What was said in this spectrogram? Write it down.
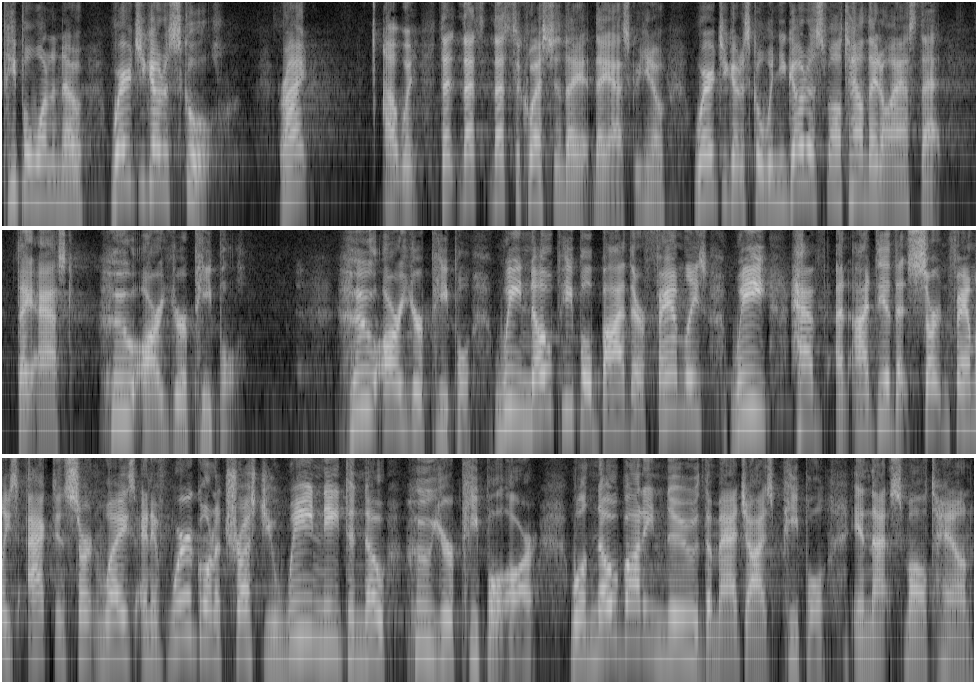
people want to know where'd you go to school, right? Uh, that, that's, that's the question they, they ask. You know, where'd you go to school? When you go to a small town, they don't ask that. They ask, who are your people? Who are your people? We know people by their families. We have an idea that certain families act in certain ways. And if we're going to trust you, we need to know who your people are. Well, nobody knew the Magi's people in that small town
